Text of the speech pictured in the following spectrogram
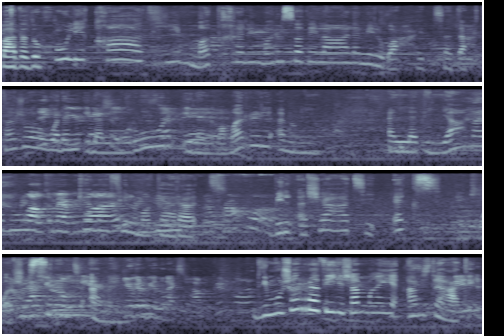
بعد دخول قاعة مدخل مرصد العالم الواحد ستحتاج أولا إلى المرور إلى الممر الأمني الذي يعمل كما في المطارات بالأشعة إكس وجسر الأمن بمجرد جمع أمتعتك.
